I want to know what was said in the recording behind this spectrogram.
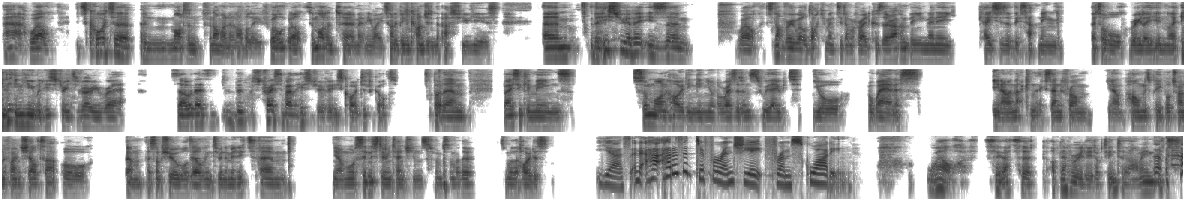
Ah, well, it's quite a, a modern phenomenon, I believe. Well, well, it's a modern term anyway. It's only been conjured in the past few years. Um, the history of it is, um, well, it's not very well documented, I'm afraid, because there haven't been many cases of this happening at all, really, in like in, in human history. It's very rare. So there's the tracing about the history of it is quite difficult, but um, basically means someone hiding in your residence without your awareness, you know, and that can extend from you know homeless people trying to find shelter, or um, as I'm sure we'll delve into in a minute, um, you know, more sinister intentions from some of the some of the hiders. Yes, and how, how does it differentiate from squatting? Well, see, that's a. I've never really looked into that. I mean, it's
